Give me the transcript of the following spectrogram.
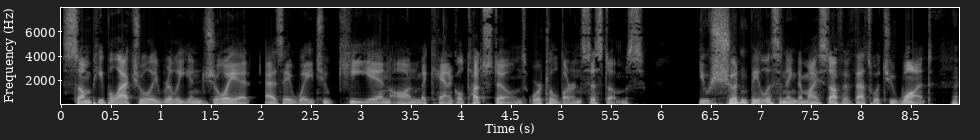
Some people actually really enjoy it as a way to key in on mechanical touchstones or to learn systems. You shouldn't be listening to my stuff if that's what you want.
